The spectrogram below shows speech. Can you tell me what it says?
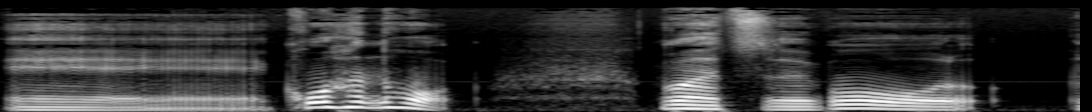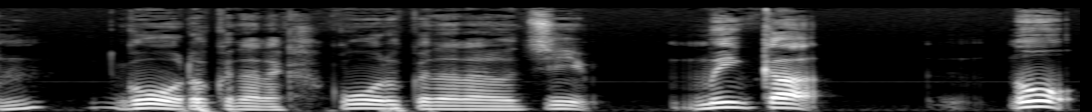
えー、後半の方、5月5、ん ?5、6、7か。5、6、7のうち6日の、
